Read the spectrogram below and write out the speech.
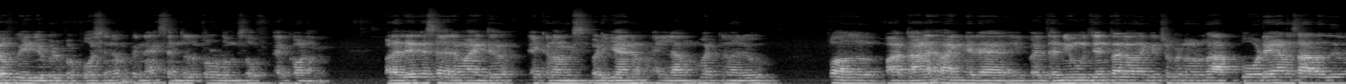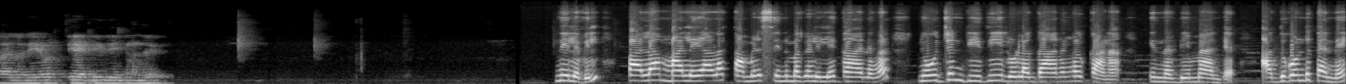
ഓഫ് വേരിയബിൾ പ്രൊപ്പോർഷനും പിന്നെ സെൻട്രൽ പ്രോബ്ലംസ് ഓഫ് എക്കോണമി വളരെ രസകരമായിട്ട് എക്കണോമിക്സ് പഠിക്കാനും എല്ലാം പറ്റുന്ന ഒരു പാട്ടാണ്. ഭയങ്കര ഇപ്പോഴത്തെ ന്യൂജൻ തലമുറയ്ക്ക് ഇഷ്ടപ്പെടുന്ന റാപ്പോടെയാണ് സാർ അത് വളരെ വൃത്തിയായിട്ട് എഴുതിയിരിക്കുന്നത് നിലവിൽ പല മലയാള തമിഴ് സിനിമകളിലെ ഗാനങ്ങൾ ന്യൂജൻ രീതിയിലുള്ള ഗാനങ്ങൾക്കാണ് ഇന്ന് ഡിമാൻഡ്. അതുകൊണ്ട് തന്നെ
